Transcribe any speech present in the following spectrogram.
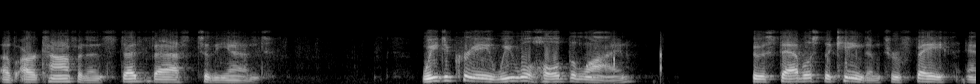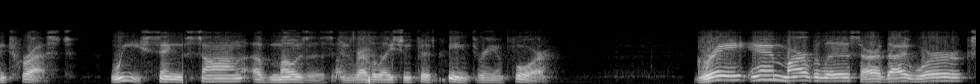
of our confidence steadfast to the end. We decree we will hold the line to establish the kingdom through faith and trust. We sing the song of Moses in Revelation 15 3 and 4. Great and marvelous are thy works,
